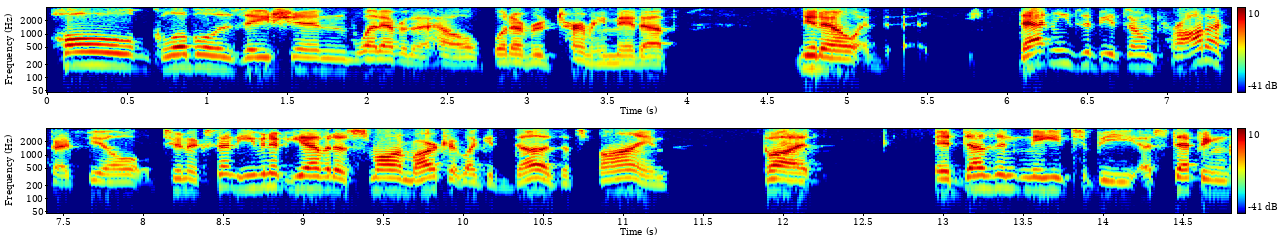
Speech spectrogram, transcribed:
whole globalization, whatever the hell, whatever term he made up, you know, that needs to be its own product. I feel to an extent, even if you have it a smaller market like it does, that's fine, but it doesn't need to be a stepping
